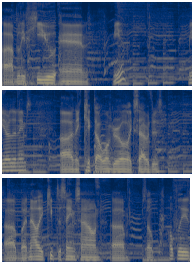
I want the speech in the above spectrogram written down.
Uh, I believe Hiu and Mia. Mia are their names. Uh, and they kicked out one girl like savages. Uh, but now they keep the same sound. Um, so hopefully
